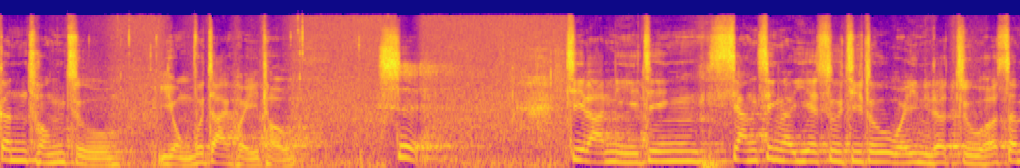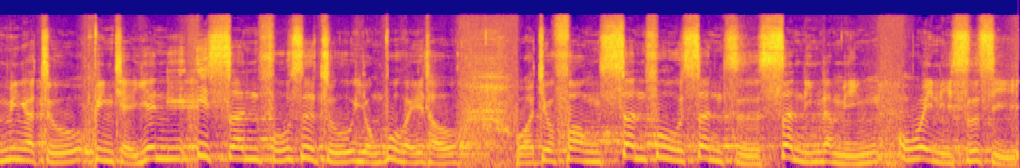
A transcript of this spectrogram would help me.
跟从主，永不再回头？是。既然你已经相信了耶稣基督为你的主和生命的主，并且愿意一生服侍主，永不回头，我就奉圣父、圣子、圣灵的名为你施洗，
